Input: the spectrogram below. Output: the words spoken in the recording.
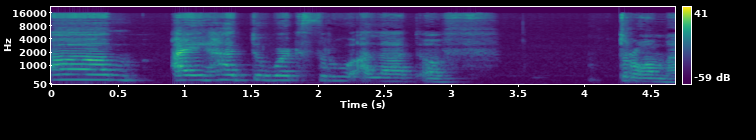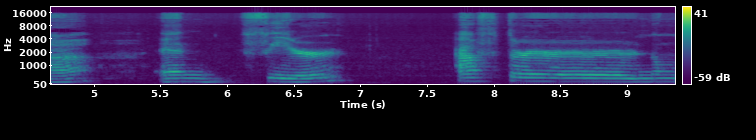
Um, I had to work through a lot of trauma and fear after nung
